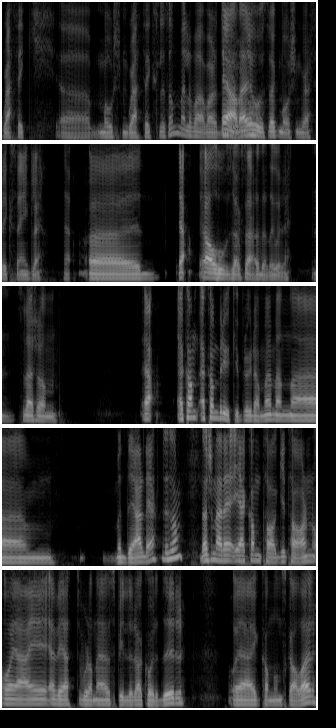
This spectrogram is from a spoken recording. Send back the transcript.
graphic uh, Motion graphics, liksom? Eller hva, hva er det du Ja, det er i hovedsak motion graphics, egentlig. Ja. Eh, ja, i all hovedsak så er det det det går i. Mm. Så det er sånn Ja. Jeg kan, jeg kan bruke programmet, men uh, Men det er det, liksom. Det er sånn herre Jeg kan ta gitaren, og jeg, jeg vet hvordan jeg spiller akkorder, og jeg kan noen skalaer,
